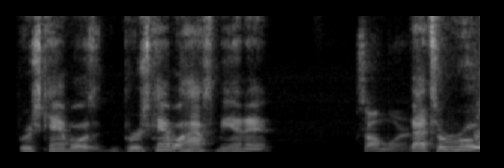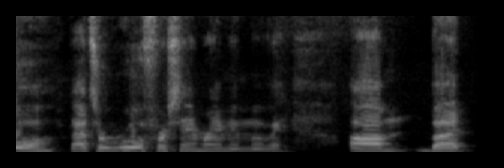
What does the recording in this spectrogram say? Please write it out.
Bruce Campbell is, Bruce Campbell has to be in it. somewhere. That's a rule. That's a rule for a Sam Raimi movie. Um, but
